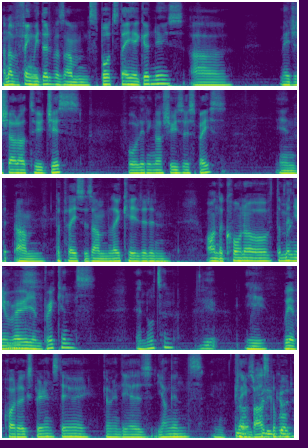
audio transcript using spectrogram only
Another thing we did was um sports day here. Good news. Uh, major shout out to Jess for letting us use her space. And um, the place is um, located in on the corner of Dominion Road and Brickens in Nawton. Yeah. Yeah, we have quite an experience there, going there as youngins and playing basketball. good.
